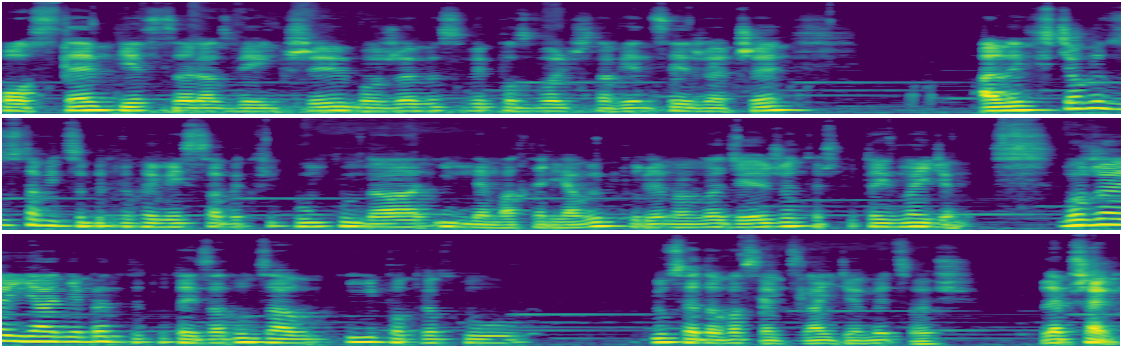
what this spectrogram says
postęp jest coraz większy, możemy sobie pozwolić na więcej rzeczy. Ale chciałbym zostawić sobie trochę miejsca w ekwipunku na inne materiały, które mam nadzieję, że też tutaj znajdziemy. Może ja nie będę tutaj zanudzał i po prostu wrócę do Was, jak znajdziemy coś lepszego.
